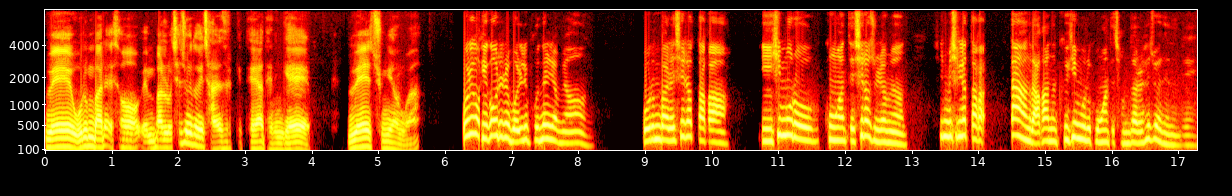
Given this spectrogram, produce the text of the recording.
왜 오른발에서 왼발로 체중 이동이 자연스럽게 돼야 되는 게 왜 중요한 거야? 그리고 비거리를 멀리 보내려면 오른발에 실렸다가 이 힘으로 공한테 실어주려면 힘이 실렸다가 딱 나가는 그 힘으로 공한테 전달을 해줘야 되는데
